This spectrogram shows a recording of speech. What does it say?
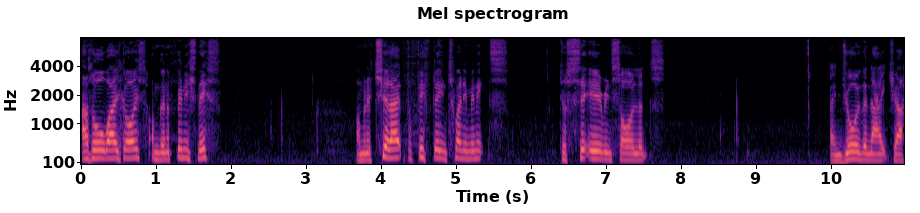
As always, guys, I'm going to finish this. I'm going to chill out for 15, 20 minutes. Just sit here in silence. Enjoy the nature.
